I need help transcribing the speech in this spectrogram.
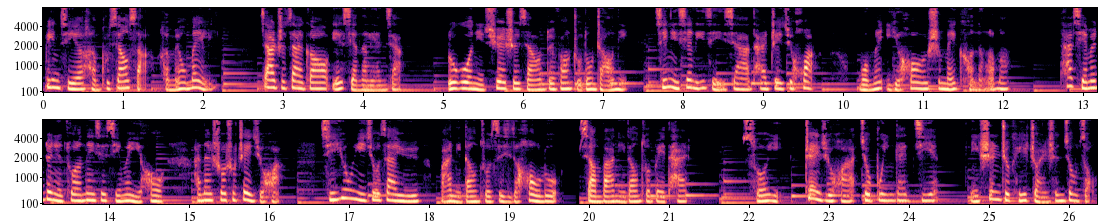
并且很不潇洒，很没有魅力，价值再高也显得廉价。如果你确实想让对方主动找你，请你先理解一下他这句话：“我们以后是没可能了吗？”他前面对你做了那些行为以后，还能说出这句话，其用意就在于把你当做自己的后路，想把你当做备胎。所以这句话就不应该接，你甚至可以转身就走。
